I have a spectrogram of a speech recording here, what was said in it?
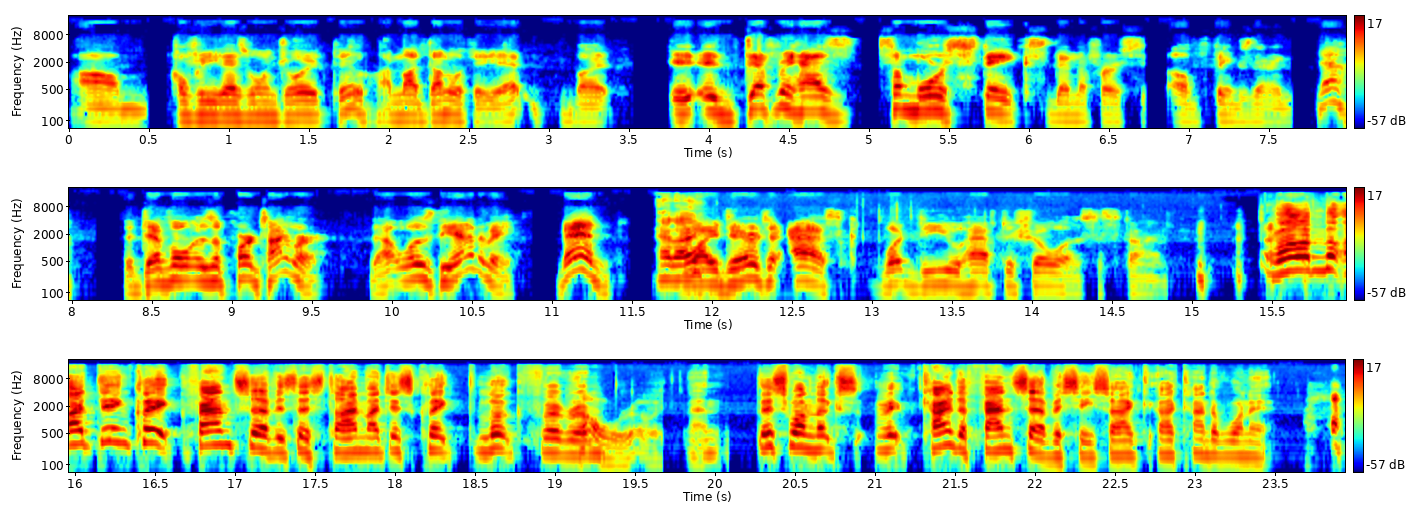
Um, hopefully you guys will enjoy it too. I'm not done with it yet, but it, it definitely has some more stakes than the first of things there. are. Yeah, the devil is a part timer. That was the anime. Ben, Hello. do I dare to ask, what do you have to show us this time? well, I'm not. I didn't click fan service this time. I just clicked look for um, oh, really? and this one looks kind of fan servicey, so I, I kind of want it.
